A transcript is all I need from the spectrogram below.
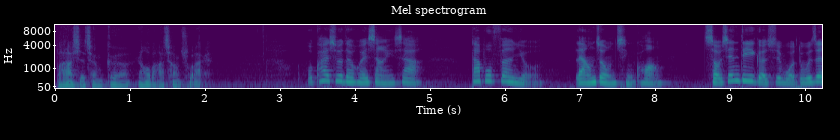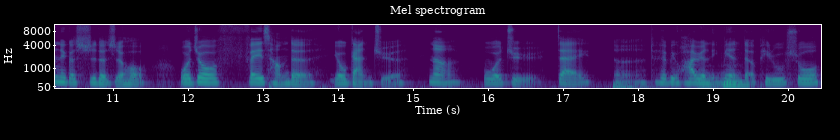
把它写成歌，然后把它唱出来。我快速的回想一下，大部分有两种情况。首先，第一个是我读着那个诗的时候，我就非常的有感觉。那我举在。呃，蜕笔花园里面的，比、嗯、如说，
